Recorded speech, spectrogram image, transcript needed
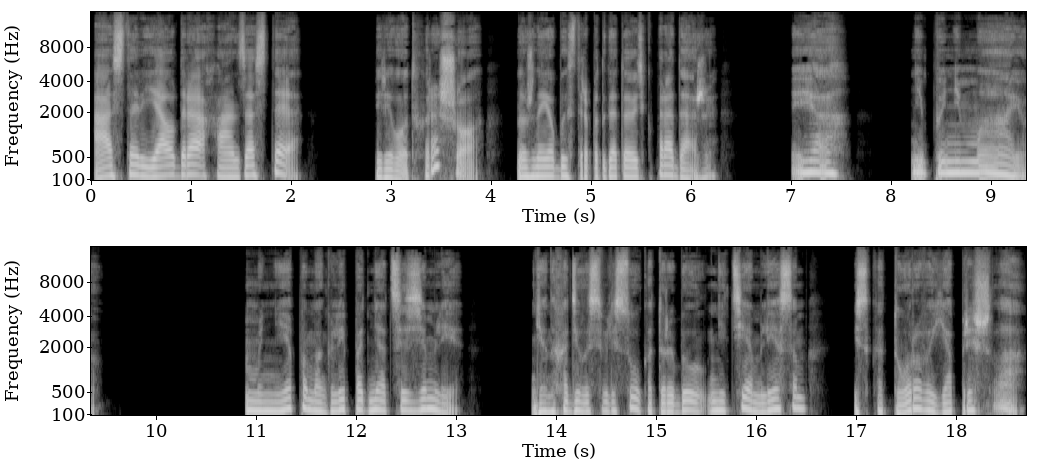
Астер Ялдра Ханзасте. Перевод «Хорошо». Нужно ее быстро подготовить к продаже. Я не понимаю. Мне помогли подняться с земли. Я находилась в лесу, который был не тем лесом, из которого я пришла.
